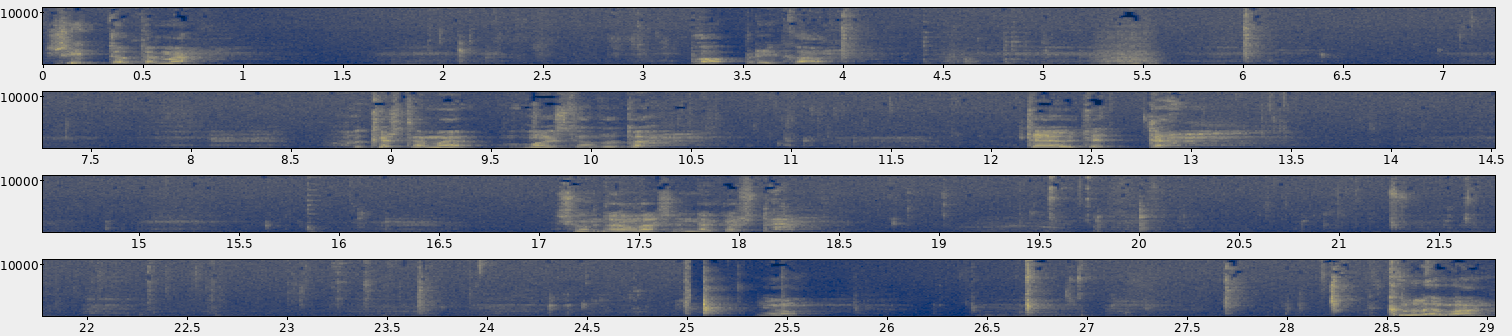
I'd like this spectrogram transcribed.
sitten on tämä paprika. Oikeastaan mä maistan tuota täytettä. Se on tällaisen näköistä. Joo. Kyllä vaan.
